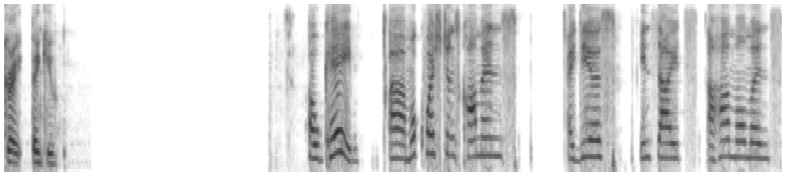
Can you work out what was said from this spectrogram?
Great, thank you. Okay, uh, more questions, comments, ideas, insights, aha moments.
